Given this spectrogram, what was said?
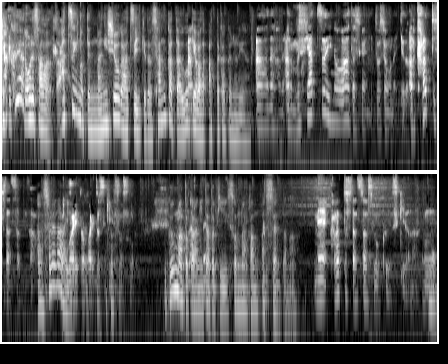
逆やろ俺さ暑いのって何しようが暑いけど寒かったら動けばあったかくなるやん。ああなるほどね。あの蒸し暑いのは確かにどうしようもないけどあのカラッとした暑さってさあそれならいい。割と割と好き。そうそう。群馬とかにいた時そんな感暑さやったな、ねカラッとした暑さはすごく好きだな。でももう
